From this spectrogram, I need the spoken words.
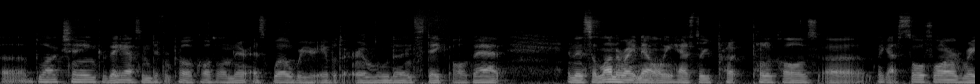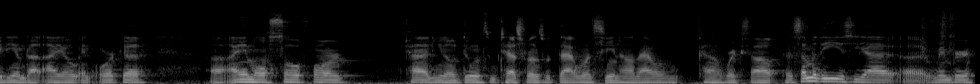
uh, blockchain because they have some different protocols on there as well where you're able to earn Luna and stake all that. And then Solana right now only has three pro- protocols. Uh, they got Solfarm, Raydium.io, and Orca. Uh, I am on Solfarm, kind of you know doing some test runs with that one, seeing how that one kind of works out. Because some of these you got uh, remember,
